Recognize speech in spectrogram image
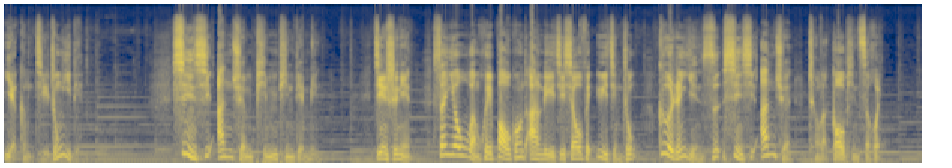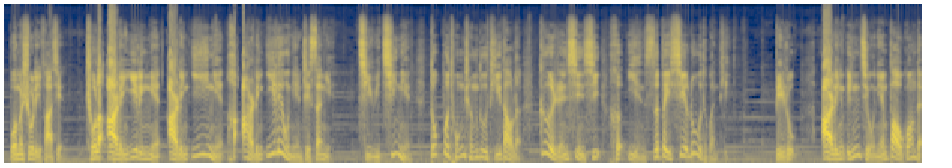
也更集中一点。信息安全频频点名，近十年三幺五晚会曝光的案例及消费预警中，个人隐私、信息安全成了高频词汇。我们梳理发现，除了2010年、2011年和2016年这三年，其余七年都不同程度提到了个人信息和隐私被泄露的问题。比如，2009年曝光的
